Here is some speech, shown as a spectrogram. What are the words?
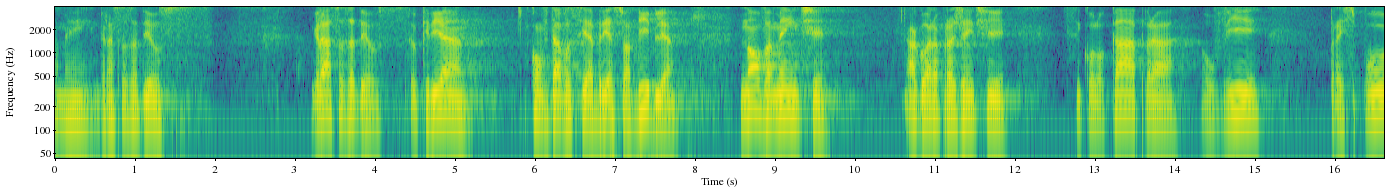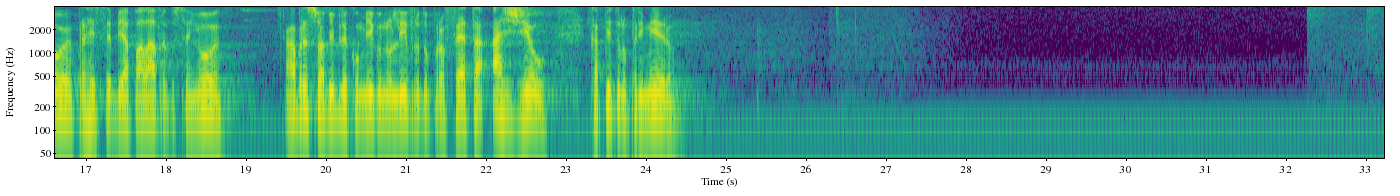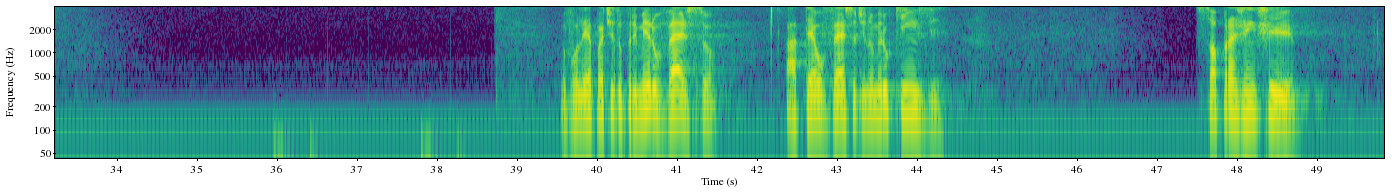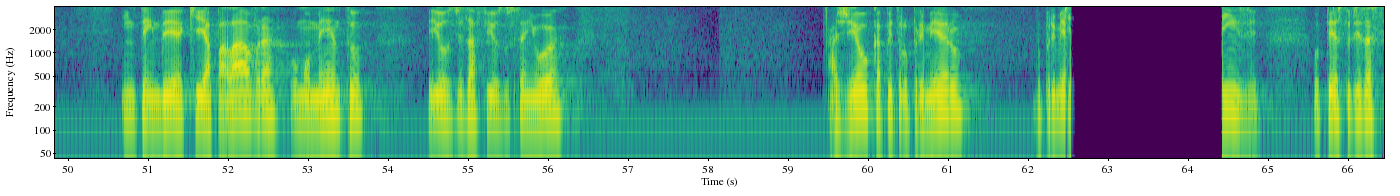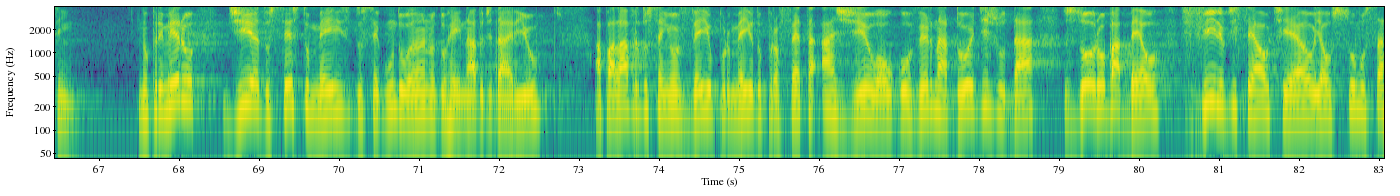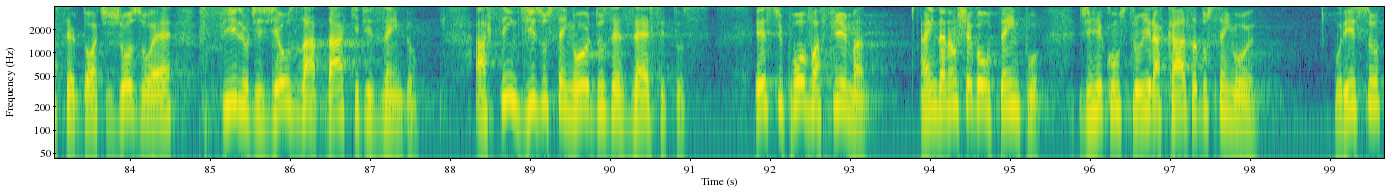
Amém. Graças a Deus. Graças a Deus. Eu queria convidar você a abrir a sua Bíblia novamente, agora para a gente se colocar, para ouvir, para expor, para receber a palavra do Senhor. Abra sua Bíblia comigo no livro do profeta Ageu, capítulo 1. Eu vou ler a partir do primeiro verso até o verso de número 15. Só para a gente entender aqui a palavra, o momento e os desafios do Senhor. Ageu, capítulo 1, do primeiro 15, o texto diz assim: no primeiro dia do sexto mês do segundo ano do reinado de Dario, a palavra do Senhor veio por meio do profeta Ageu ao governador de Judá, Zorobabel, filho de Sealtiel, e ao sumo sacerdote Josué, filho de Jeuzadaque, dizendo: Assim diz o Senhor dos exércitos: Este povo afirma: ainda não chegou o tempo de reconstruir a casa do Senhor. Por isso,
